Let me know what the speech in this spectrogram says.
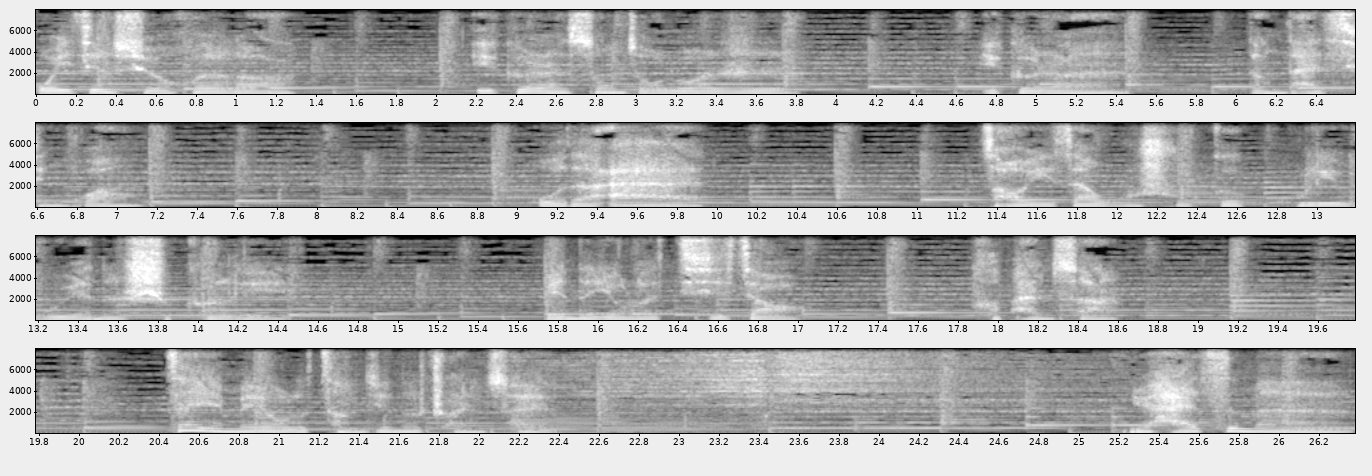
我已经学会了一个人送走落日，一个人等待星光。我的爱。早已在无数个孤立无援的时刻里，变得有了计较和盘算，再也没有了曾经的纯粹。女孩子们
